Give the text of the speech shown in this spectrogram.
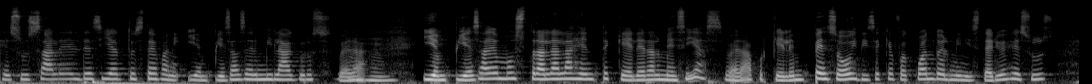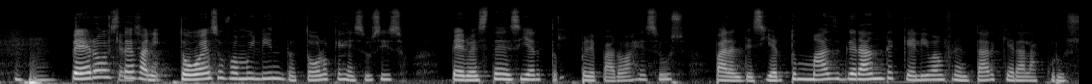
Jesús sale del desierto, Stephanie, y empieza a hacer milagros, ¿verdad? Y empieza a demostrarle a la gente que él era el Mesías, ¿verdad? Porque él empezó y dice que fue cuando el ministerio de Jesús. Pero, Stephanie, todo eso fue muy lindo, todo lo que Jesús hizo. Pero este desierto preparó a Jesús para el desierto más grande que él iba a enfrentar, que era la cruz.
